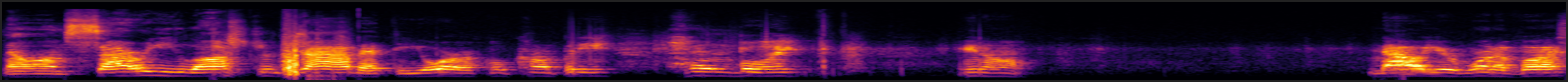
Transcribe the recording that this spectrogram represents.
Now, I'm sorry you lost your job at the Oracle company, homeboy. You know, now you're one of us.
